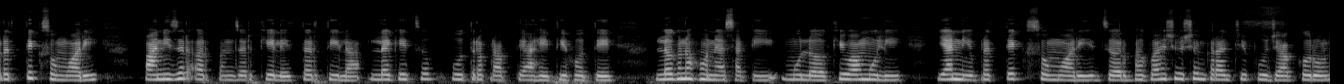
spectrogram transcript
प्रत्येक सोमवारी पाणी जर अर्पण जर केले तर तिला लगेच पुत्रप्राप्ती आहे ती होते. लग्न होण्यासाठी मुलं किंवा मुली यांनी प्रत्येक सोमवारी जर भगवान शिवशंकरांची पूजा करून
